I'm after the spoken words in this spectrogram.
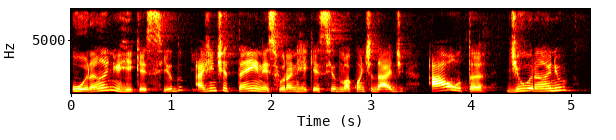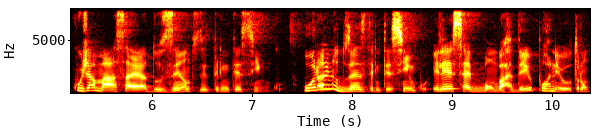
urânio enriquecido. A gente tem nesse urânio enriquecido uma quantidade alta de urânio cuja massa é 235. O urânio 235 ele recebe bombardeio por nêutron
